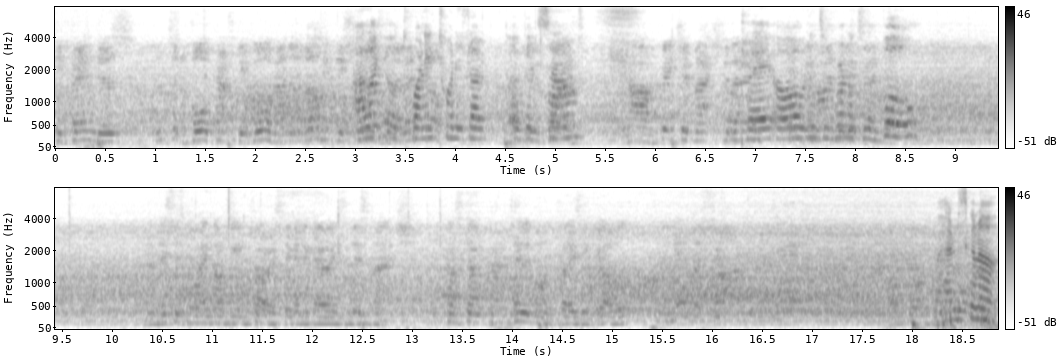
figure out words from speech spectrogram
defenders. Looked at the forecast beforehand. I don't think they I like it 20. 20 is like a good sound. Okay, oh, we need to run onto the ball. And this is the way Nottingham Forest are going to go into this match. Costel Pantilimon plays in goal. Right, I'm just gonna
